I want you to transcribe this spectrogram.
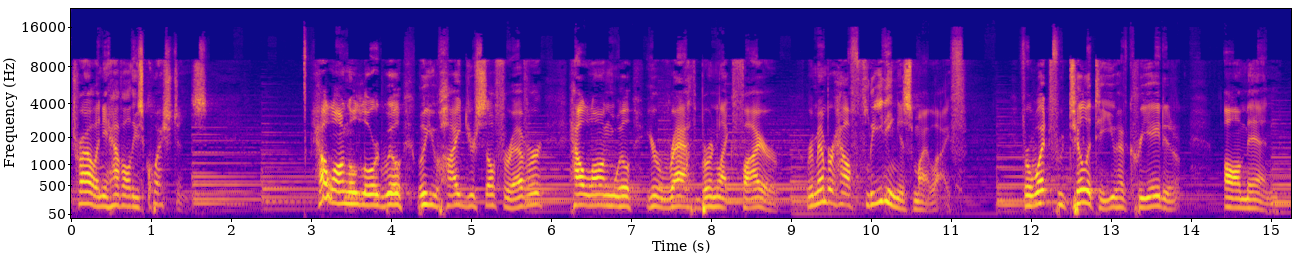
trial and you have all these questions. How long, O Lord, will, will you hide yourself forever? How long will your wrath burn like fire? Remember how fleeting is my life. For what futility you have created all men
